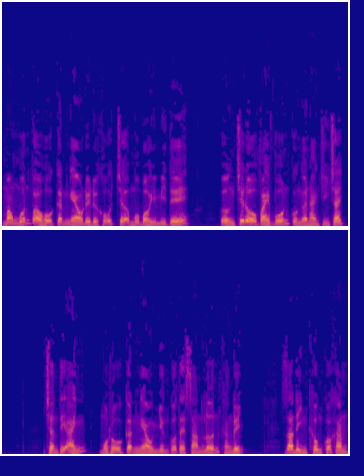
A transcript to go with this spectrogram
mong muốn vào hộ cận nghèo để được hỗ trợ mua bảo hiểm y tế, hưởng chế độ vay vốn của ngân hàng chính sách. Trần Thị Ánh, một hộ cận nghèo nhưng có tài sản lớn khẳng định, gia đình không khó khăn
